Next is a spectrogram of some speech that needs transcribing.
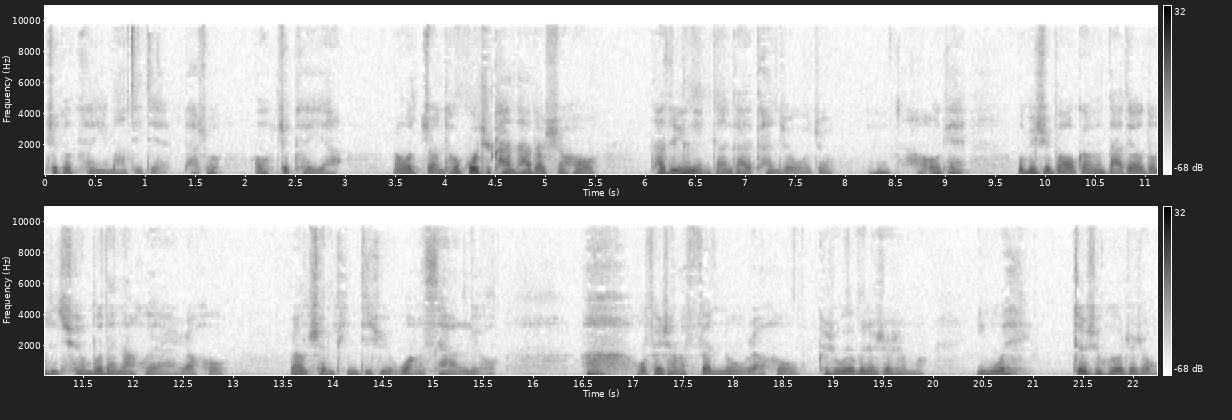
这个可以吗，姐姐？他说：“哦，这可以啊。”然后我转头过去看他的时候，他就一脸尴尬的看着我，就嗯，好，OK。我必须把我刚刚打掉的东西全部再拿回来，然后让陈平继续往下流。啊，我非常的愤怒，然后可是我也不能说什么，因为 就是会有这种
